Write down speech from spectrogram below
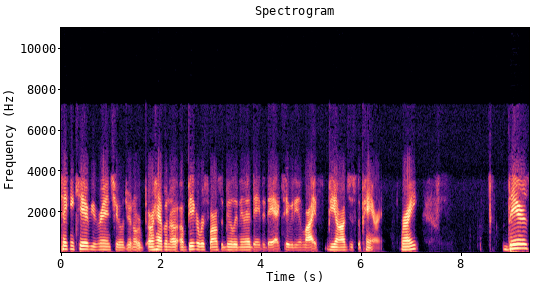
taking care of your grandchildren or or having a, a bigger responsibility in a day to day activity in life beyond just the parent, right? there's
